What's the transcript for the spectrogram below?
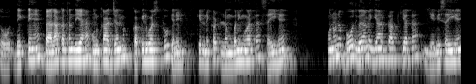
तो देखते हैं, पहला कथन दिया है, उनका जन्म कपिल वस्तु, यानी के निकट लंबनी हुआ था, सही है। उन्होंने बोध गया में ज्ञान प्राप्त किया था, ये भी सही है।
